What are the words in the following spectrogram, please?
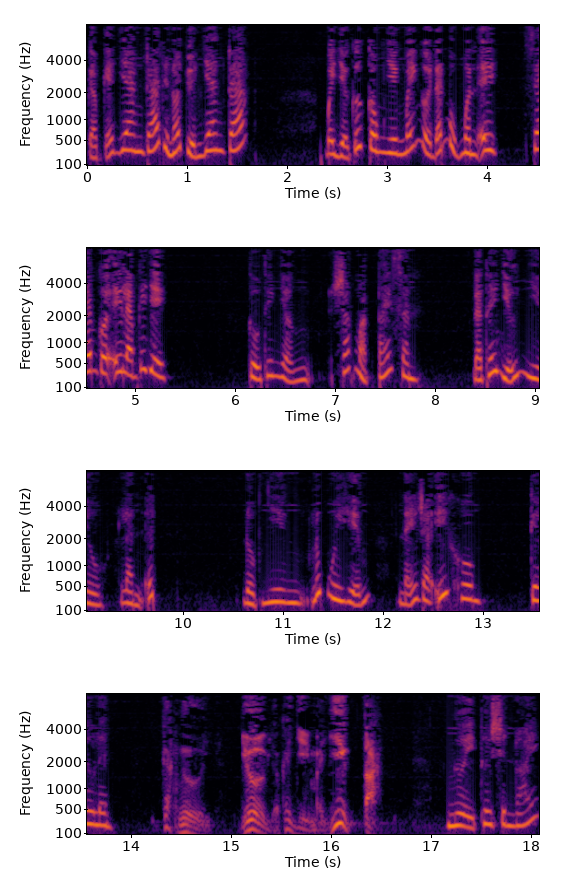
gặp kẻ gian trá thì nói chuyện gian trá. Bây giờ cứ công nhiên mấy người đánh một mình y xem coi y làm cái gì. Cựu thiên nhận sắc mặt tái xanh đã thấy dữ nhiều lành ít. Đột nhiên lúc nguy hiểm nảy ra ý khôn kêu lên. Các người dơ vào cái gì mà giết ta? Người thư sinh nói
